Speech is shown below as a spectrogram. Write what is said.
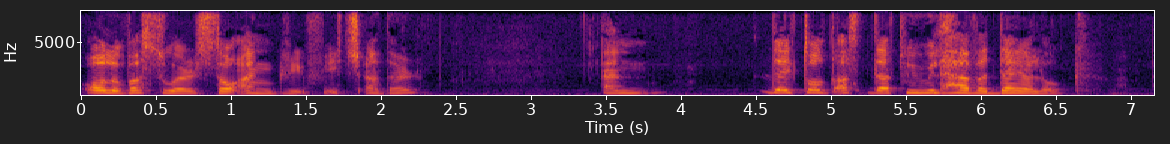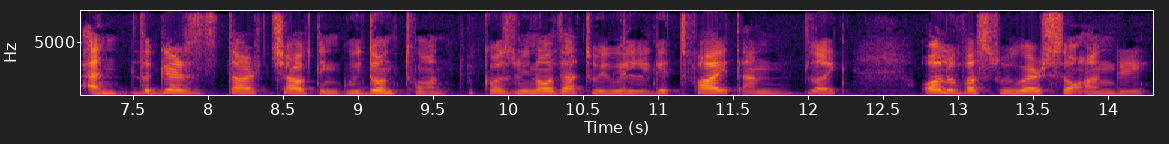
All of us were so angry with each other, and they told us that we will have a dialogue. And the girls start shouting, "We don't want," because we know that we will get fight, and like all of us, we were so angry.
